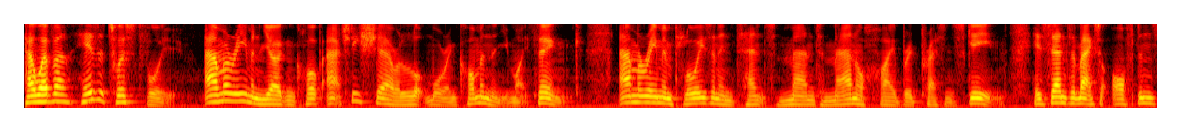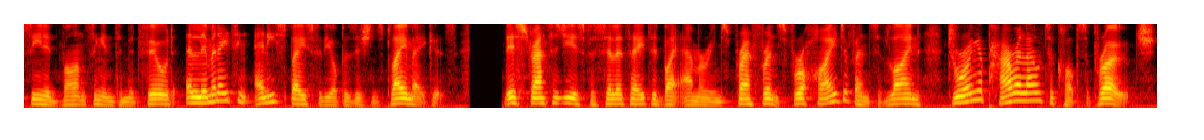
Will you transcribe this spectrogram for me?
However, here's a twist for you. Amorim and Jurgen Klopp actually share a lot more in common than you might think. Amorim employs an intense man-to-man or hybrid pressing scheme. His centre-backs are often seen advancing into midfield, eliminating any space for the opposition's playmakers. This strategy is facilitated by Amorim's preference for a high defensive line, drawing a parallel to Klopp's approach.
